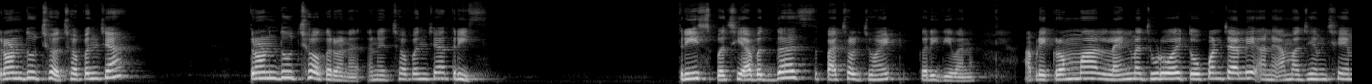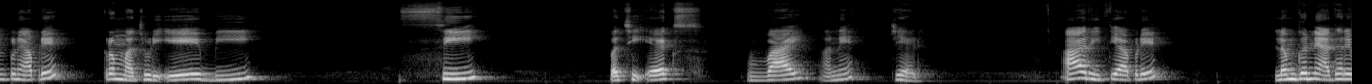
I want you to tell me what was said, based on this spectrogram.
ત્રણ દુ છ છ પંચા. ત્રણ દુ છ કરવાના અને છ પંચા ત્રીસ. ત્રીસ, પછી આ બધા જ પાછળ જોઈન્ટ કરી દેવાના. આપણે ક્રમમાં લાઇનમાં જોડવો હોય તો પણ ચાલે અને આમાં જેમ છે એમ પણ આપણે ક્રમમાં જોડી. એ બી સી પછી એક્સ વાય અને ઝેડ આ રીતે આપણે લંબઘનને આધારે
